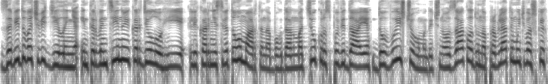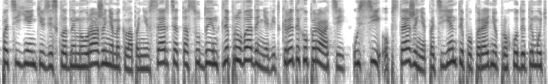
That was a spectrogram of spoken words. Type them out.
Завідувач відділення інтервенційної кардіології лікарні святого Мартина Богдан Мацюк розповідає, до вищого медичного закладу направлятимуть важких пацієнтів зі складними ураженнями клапанів серця та судин для проведення відкритих операцій. Усі обстеження пацієнти попередньо проходитимуть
